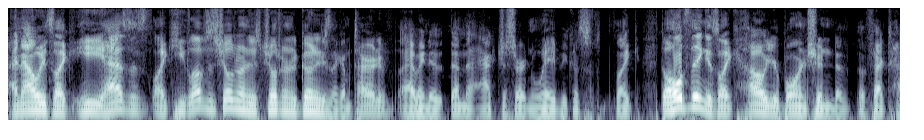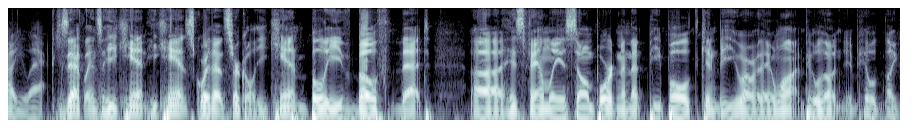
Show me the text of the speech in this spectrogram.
And now he's like, he has his like, he loves his children. His children are good. And he's like, I'm tired of having to, them to act a certain way because like the whole thing is like how you're born shouldn't affect how you act. Exactly, and so he can't he can't square that circle. He can't believe both that uh, his family is so important and that people can be whoever they want. People don't people like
